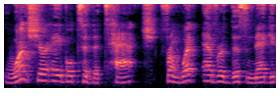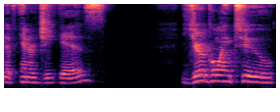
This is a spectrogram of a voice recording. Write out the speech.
once you're able to detach from whatever this negative energy is, you're going to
